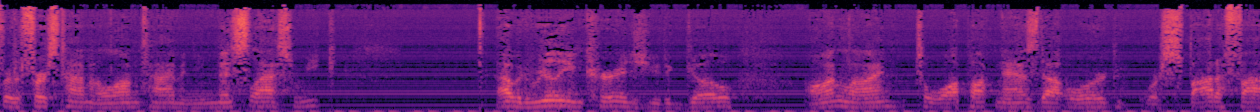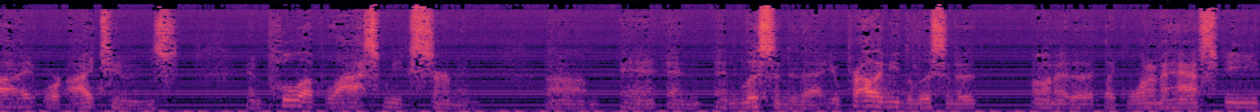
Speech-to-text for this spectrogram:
for the first time in a long time, and you missed last week, I would really encourage you to go online to wapaknaz.org or Spotify or iTunes and pull up last week's sermon um, and, and, and listen to that. You'll probably need to listen to on it at like one and a half speed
